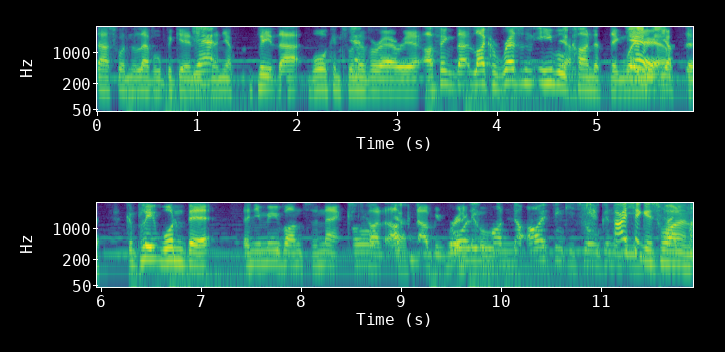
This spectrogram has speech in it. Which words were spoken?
that's when the level begins, Yeah. and then you have to complete that, walk into Yeah. another area. I think that like a Resident Evil Yeah. kind of thing, where Yeah, you, yeah. you have to complete one bit, then you move on to the next. Oh, kind of, I think that would be really cool. one. no- I think it's all going to. I be think it's one-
